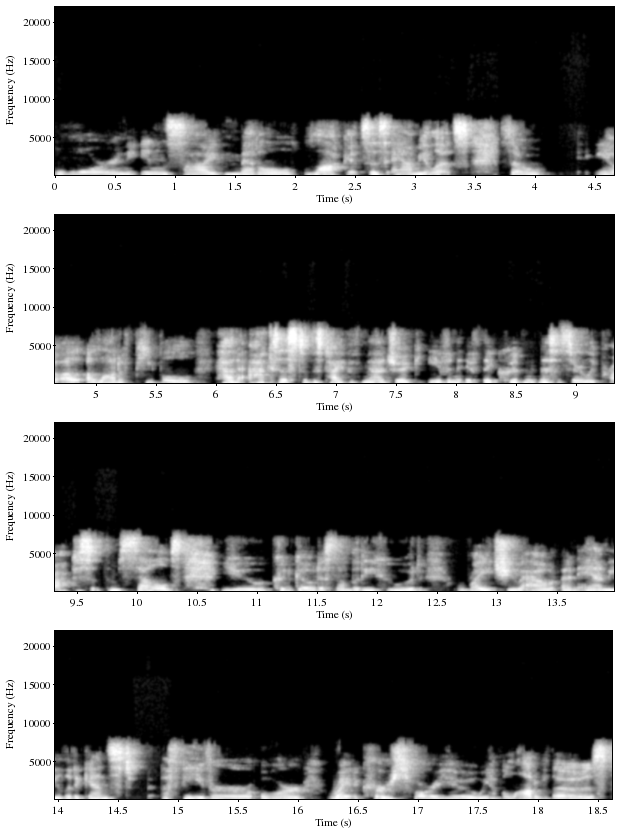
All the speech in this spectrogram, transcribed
worn inside metal lockets as amulets. So you know, a, a, lot of people had access to this type of magic, even if they couldn't necessarily practice it themselves. You could go to somebody who would write you out an amulet against a fever or write a curse for you. We have a lot of those,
